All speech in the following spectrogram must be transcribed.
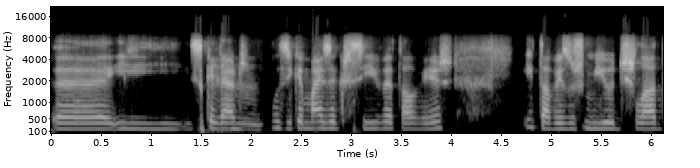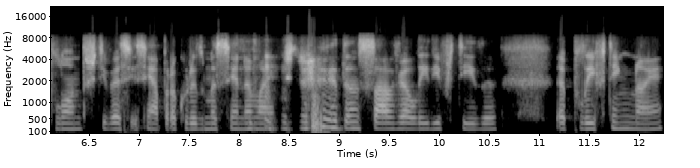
eh, e se calhar Hum. música mais agressiva, talvez. E talvez os miúdos lá de Londres estivessem assim à procura de uma cena mais dançável e divertida, uplifting, não é?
